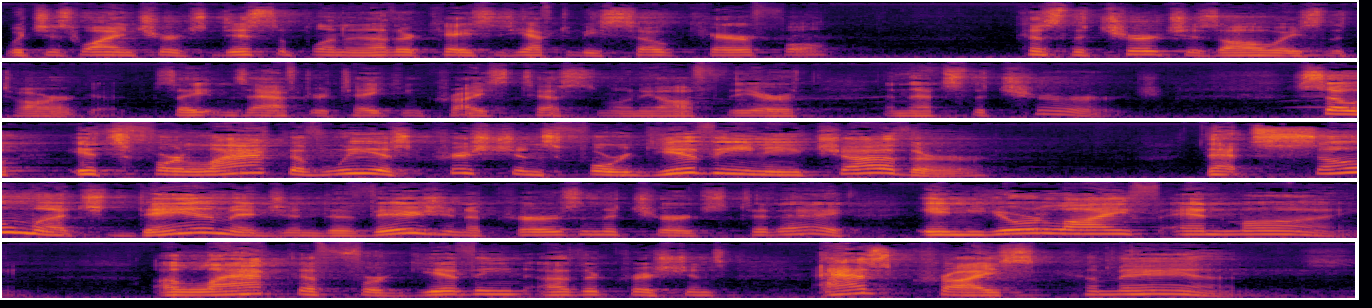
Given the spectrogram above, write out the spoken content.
Which is why in church discipline, in other cases, you have to be so careful because the church is always the target. Satan's after taking Christ's testimony off the earth, and that's the church. So it's for lack of we as Christians forgiving each other that so much damage and division occurs in the church today, in your life and mine. A lack of forgiving other Christians as Christ commands.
